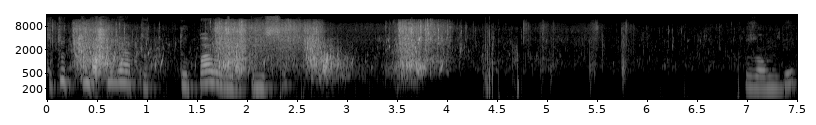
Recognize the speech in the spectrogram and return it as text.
Та тут кучеряка тупа вона бісить. Зомбі.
